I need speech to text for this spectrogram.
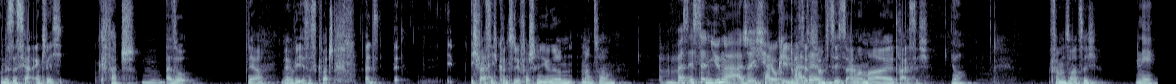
Und es ist ja eigentlich Quatsch. Mhm. Also, ja, irgendwie ja. ist es Quatsch. Also, äh, ich weiß nicht, könntest du dir vorstellen, einen jüngeren Mann zu haben? Was ist denn jünger? Also ich habe. Ja, okay, du bist jetzt 50, sagen wir mal 30. Ja. 25? Nee,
